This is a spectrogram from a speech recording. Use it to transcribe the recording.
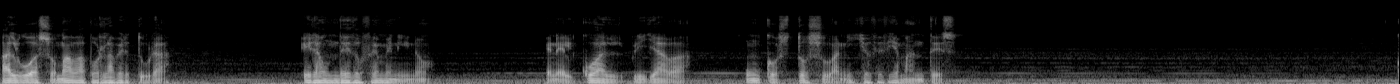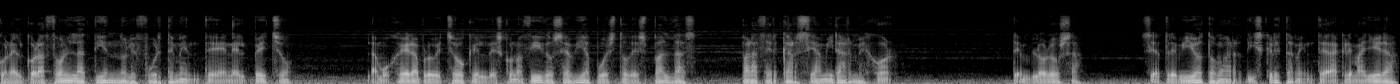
Algo asomaba por la abertura. Era un dedo femenino, en el cual brillaba un costoso anillo de diamantes. Con el corazón latiéndole fuertemente en el pecho, la mujer aprovechó que el desconocido se había puesto de espaldas para acercarse a mirar mejor. Temblorosa, se atrevió a tomar discretamente la cremallera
